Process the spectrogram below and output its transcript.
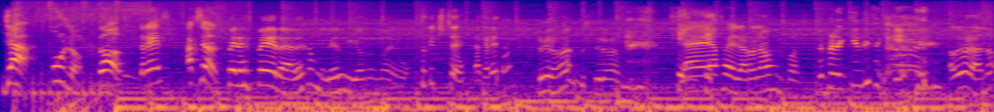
Ya, uno, dos, tres, acción. Espera, espera, déjame leer el guion de nuevo. ¿Esto qué chuche? ¿La careta? Estoy grabando, estoy grabando. Ya, ya, Fede, lo arreglamos en post. Pero ¿quién dice qué? ¿Audio grabando?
